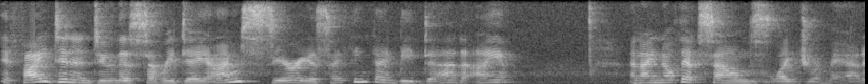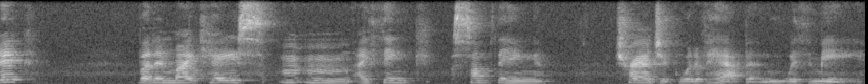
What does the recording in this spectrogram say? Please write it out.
if I didn't do this every day, I'm serious. I think I'd be dead. I am, and I know that sounds like dramatic, but in my case, I think something tragic would have happened with me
